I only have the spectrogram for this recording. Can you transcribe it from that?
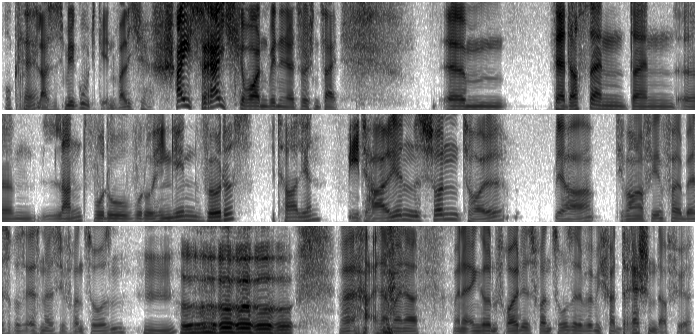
Okay. Ich lasse es mir gut gehen, weil ich scheißreich geworden bin in der Zwischenzeit. Ähm, Wäre das dein, dein ähm, Land, wo du, wo du hingehen würdest? Italien? Italien ist schon toll. Ja, die machen auf jeden Fall besseres Essen als die Franzosen. Mhm. Einer meiner, meiner engeren Freunde ist Franzose, der wird mich verdreschen dafür.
